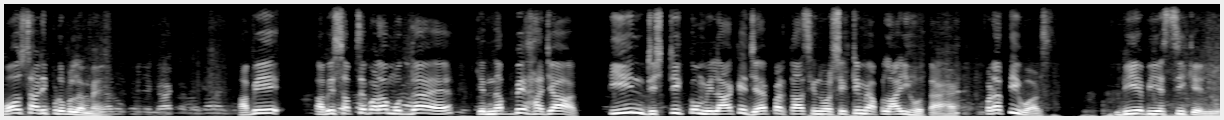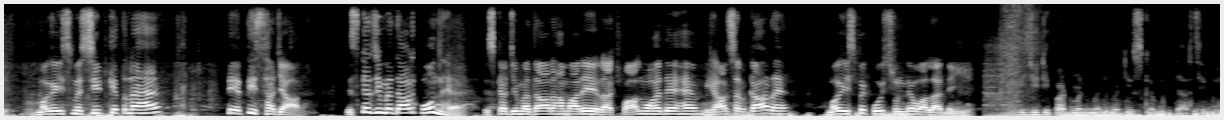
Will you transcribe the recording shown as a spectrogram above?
बहुत सारी प्रॉब्लम है। अभी अभी सबसे बड़ा मुद्दा है कि नब्बे हज़ार तीन डिस्ट्रिक्ट को मिला के जयप्रकाश यूनिवर्सिटी में अप्लाई होता है प्रति वर्ष B A B S C के लिए। मगर इसमें सीट कितना है? तैंतीस हज़ार। इसका जिम्मेदार कौन है? इसका जिम्मेदार हमारे राज्यपाल महोदय हैं बिहार सरकार है मगर इस पर कोई सुनने वाला नहीं है। पीजी डिपार्टमेंट मैथमेटिक्स का विद्यार्थी भी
